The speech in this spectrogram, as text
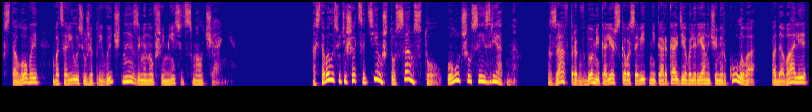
В столовой воцарилось уже привычное за минувший месяц молчание. Оставалось утешаться тем, что сам стол улучшился изрядно. Завтрак в доме коллежского советника Аркадия Валерьяновича Меркулова подавали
